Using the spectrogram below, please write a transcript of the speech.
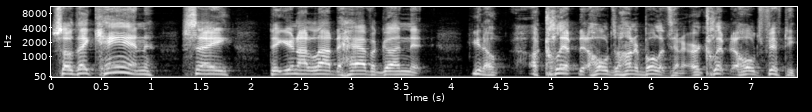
So they can say, that you're not allowed to have a gun that you know, a clip that holds 100 bullets in it or a clip that holds 50.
